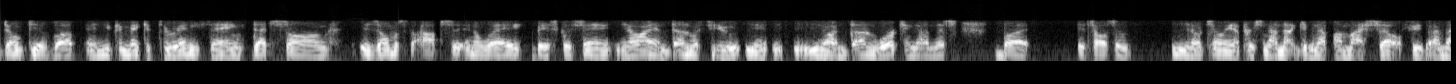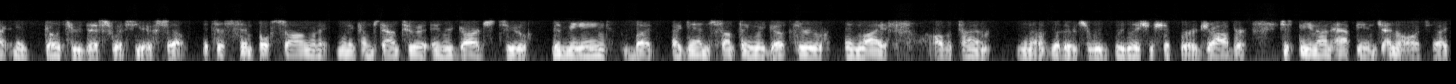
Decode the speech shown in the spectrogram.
don't give up and you can make it through anything. That song is almost the opposite in a way, basically saying, you know, I am done with you. You know, I'm done working on this, but it's also you know, telling that person I'm not giving up on myself either. I'm not going to go through this with you. So it's a simple song when it when it comes down to it in regards to the meaning, but again, something we go through in life all the time. You know, whether it's a re- relationship or a job or just being unhappy in general. It's like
